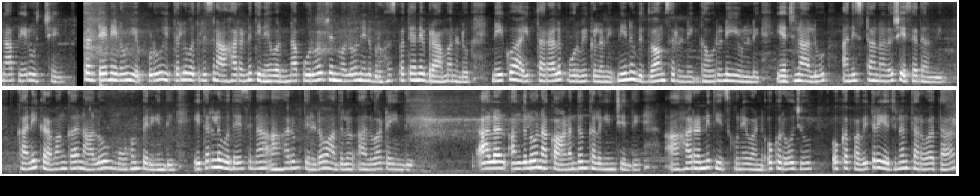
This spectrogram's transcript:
నా పేరు ఉచ్చే. ఎందుకంటే నేను ఎప్పుడూ ఇతరులు వదిలేసిన ఆహారాన్ని తినేవాను. నా పూర్వజన్మలో నేను బృహస్పతి అనే బ్రాహ్మణుడు. నీకు ఐదు తరాల పూర్వీకులని. నేను విద్వాంసులని గౌరవనీయులని యజ్ఞాలు అనిష్టానాలు చేసేదాన్ని. కానీ క్రమంగా నాలో మోహం పెరిగింది. ఇతరులు వదిలేసిన ఆహారం తినడం అదలు అలవాటైంది అలా అందులో నాకు ఆనందం కలిగించింది. ఆహారాన్ని తీసుకునేవాడిని. ఒకరోజు ఒక పవిత్ర యజనం తర్వాత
